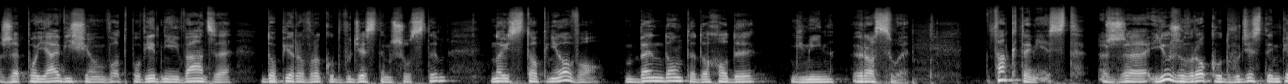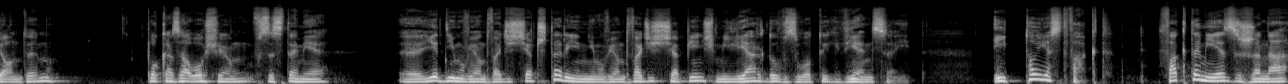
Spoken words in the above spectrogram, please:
że pojawi się w odpowiedniej wadze dopiero w roku 26. No i stopniowo będą te dochody gmin rosły. Faktem jest, że już w roku 25 pokazało się w systemie, e, jedni mówią 24, inni mówią 25 miliardów złotych więcej. I to jest fakt. Faktem jest, że na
